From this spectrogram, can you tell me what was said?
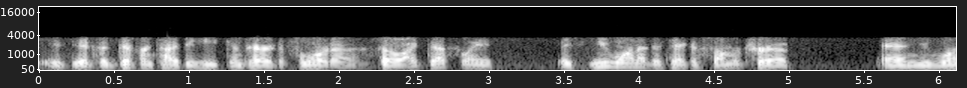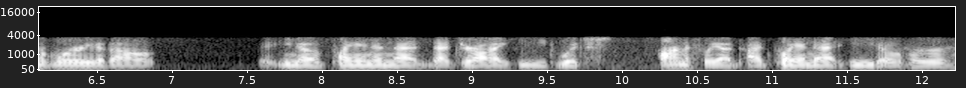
it, it's a different type of heat compared to Florida. So I definitely, if you wanted to take a summer trip and you weren't worried about, you know, playing in that that dry heat, which honestly I'd, I'd play in that heat over,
